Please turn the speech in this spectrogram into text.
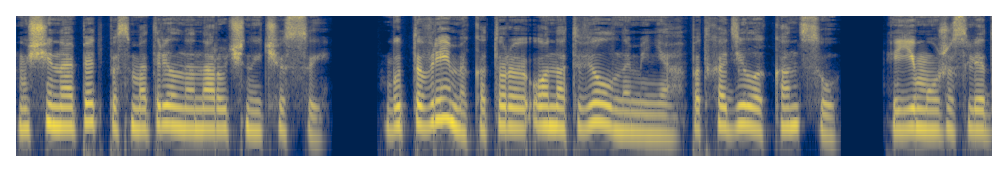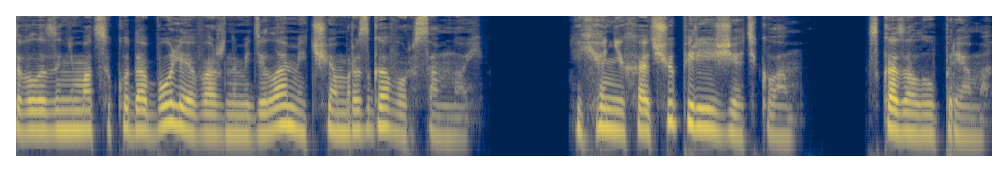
Мужчина опять посмотрел на наручные часы, будто время, которое он отвел на меня, подходило к концу, и ему уже следовало заниматься куда более важными делами, чем разговор со мной. «Я не хочу переезжать к вам», — сказала упрямо.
